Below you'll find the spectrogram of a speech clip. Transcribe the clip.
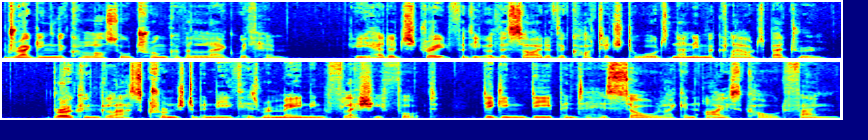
Dragging the colossal trunk of a leg with him, he headed straight for the other side of the cottage towards Nanny MacLeod's bedroom. Broken glass crunched beneath his remaining fleshy foot, digging deep into his soul like an ice cold fang.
